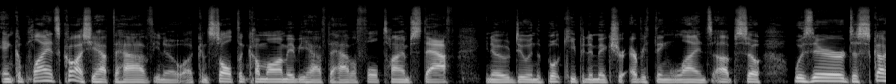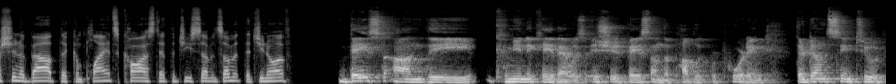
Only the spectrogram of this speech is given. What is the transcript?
and compliance costs, you have to have, you know, a consultant come on, maybe you have to have a full-time staff, you know, doing the bookkeeping to make sure everything lines up. So was there discussion about the compliance cost at the G7 summit that you know of? Based on the communique that was issued based on the public reporting, there don't seem to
